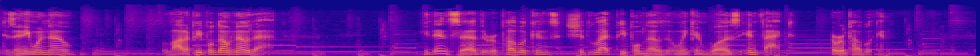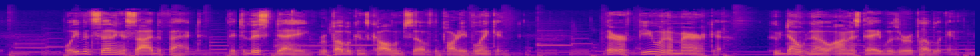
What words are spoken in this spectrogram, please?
Does anyone know? A lot of people don't know that. He then said that Republicans should let people know that Lincoln was, in fact, a Republican. Well, even setting aside the fact that to this day Republicans call themselves the party of Lincoln, there are few in America who don't know Honest Abe was a Republican.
